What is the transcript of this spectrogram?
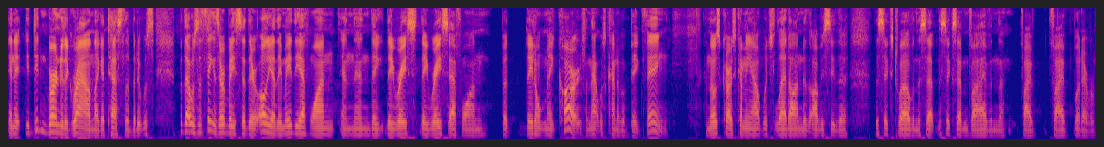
and it, it didn't burn to the ground like a Tesla, but it was, but that was the thing is everybody said there, oh yeah, they made the F one, and then they they race they race F one, but they don't make cars, and that was kind of a big thing. And those cars coming out, which led on to the, obviously the the six twelve and the se- the six seven five and the five five whatever.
